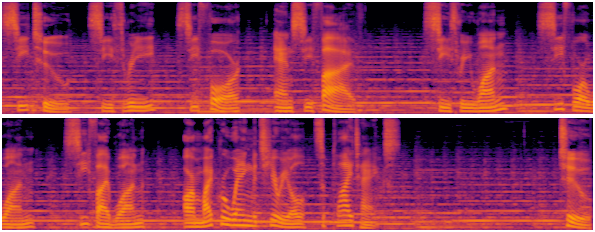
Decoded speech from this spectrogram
C2, C3, C4, and C5. C31, C41, C51 are microweighing material supply tanks. 2.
